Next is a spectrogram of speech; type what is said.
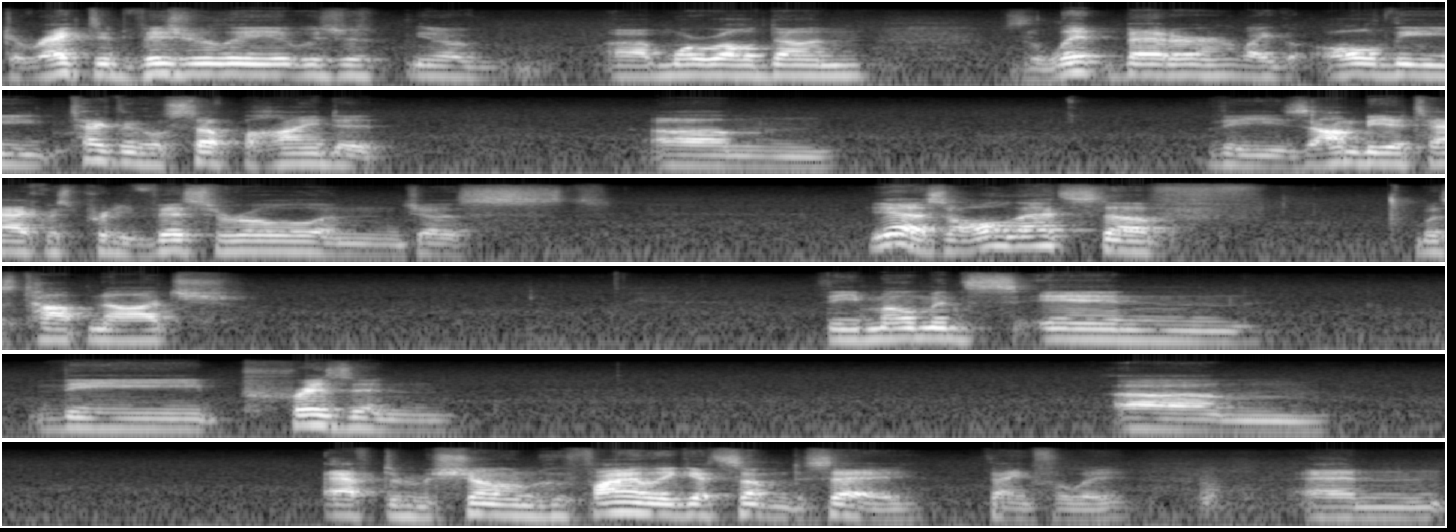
directed visually. It was just you know uh, more well done. It was lit better. Like all the technical stuff behind it. Um, the zombie attack was pretty visceral and just yeah. So all that stuff was top notch. The moments in the prison. Um, after Michonne, who finally gets something to say, thankfully, and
